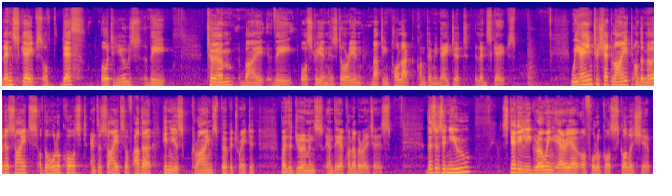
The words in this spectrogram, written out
landscapes of death, or to use the term by the Austrian historian Martin Pollack, contaminated landscapes. We aim to shed light on the murder sites of the Holocaust and the sites of other heinous crimes perpetrated by the Germans and their collaborators. This is a new, steadily growing area of Holocaust scholarship.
